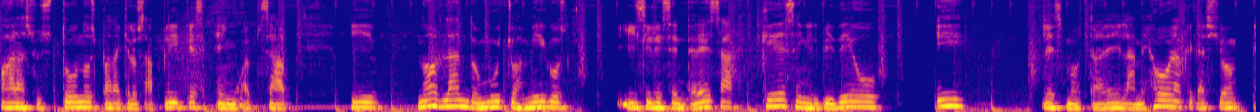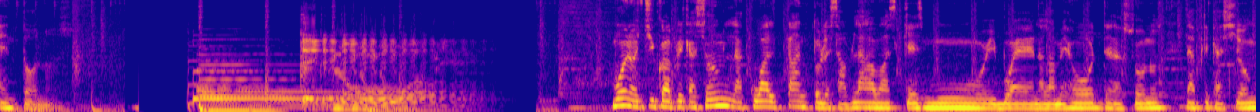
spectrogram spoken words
para sus tonos para que los apliques en WhatsApp. Y no hablando mucho amigos, y si les interesa, quédense en el video y les mostraré la mejor aplicación en tonos. Bueno chicos, aplicación la cual tanto les hablabas que es muy buena, la mejor de las tonos. La aplicación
